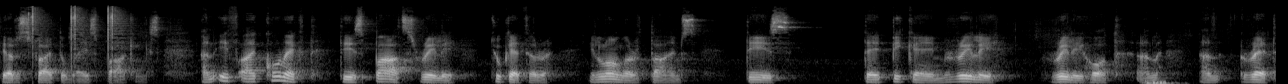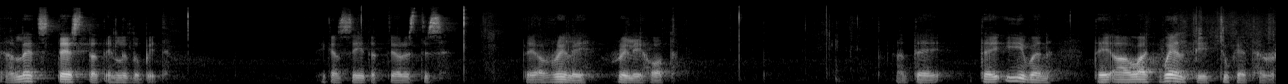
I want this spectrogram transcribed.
there's right away sparkings. And if I connect these parts really together in longer times these they became really really hot and and red. And let's test that in a little bit you can see that there is this they are really really hot. And they they even they are like welded together.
